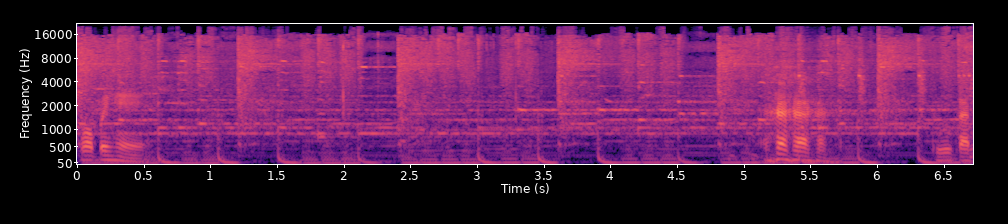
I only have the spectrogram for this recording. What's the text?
พ่อไปแห่ถูกัน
